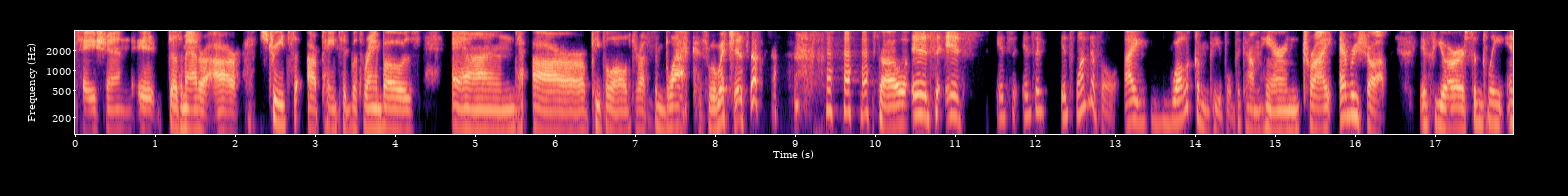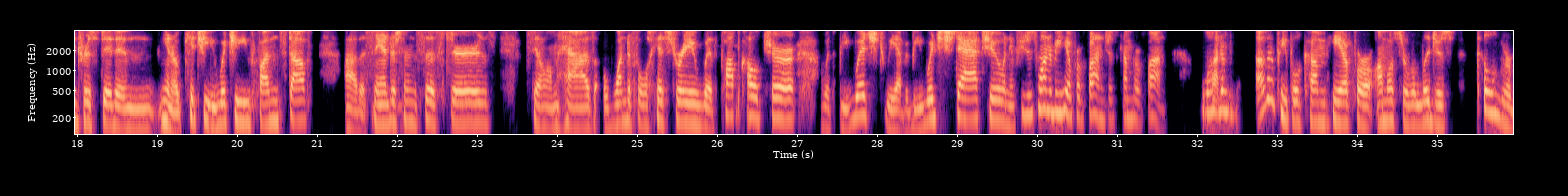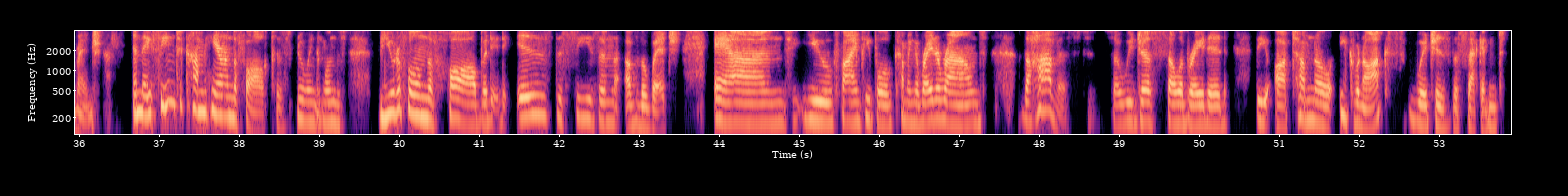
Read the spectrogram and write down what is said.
orientation, it doesn't matter. Our streets are painted with rainbows and our people all dressed in black because we're witches. so it's, it's, it's, it's a, it's wonderful. I welcome people to come here and try every shop. If you're simply interested in, you know, kitschy, witchy, fun stuff, uh, the Sanderson sisters. Salem has a wonderful history with pop culture, with Bewitched. We have a Bewitched statue. And if you just want to be here for fun, just come for fun. A lot of other people come here for almost a religious pilgrimage. And they seem to come here in the fall because New England's beautiful in the fall, but it is the season of the witch. And you find people coming right around the harvest. So we just celebrated the autumnal equinox, which is the second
